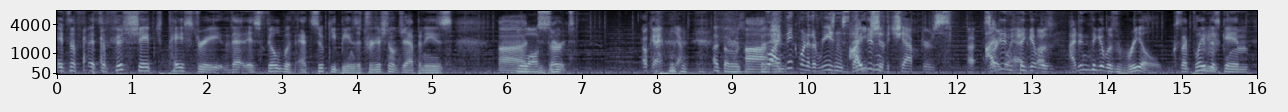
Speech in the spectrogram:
it's a it's a fish shaped pastry that is filled with atsuki beans, a traditional Japanese uh, You lost me. dessert. okay, yeah. I thought it was. Uh. Well, I think one of the reasons that I each of the chapters. Uh, I sorry, go didn't ahead, think it but- was. I didn't think it was real because I played Hmm. this game.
